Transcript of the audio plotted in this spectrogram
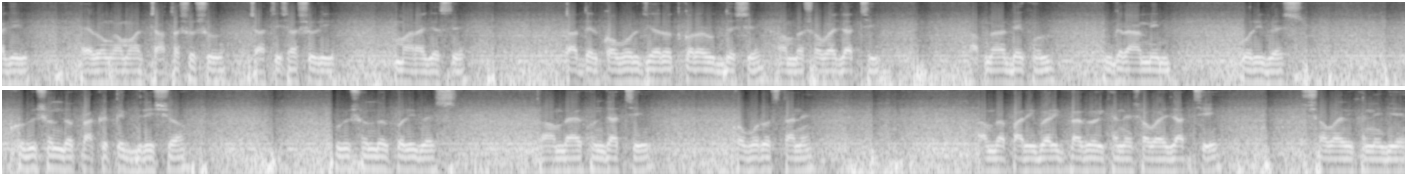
আগেই এবং আমার চাচা শ্বশুর, চাচি শাশুড়ি মারা গেছে। তাদের কবর জিয়ারত করার উদ্দেশ্যে আমরা সবাই যাচ্ছি। আপনারা দেখুন গ্রামীণ পরিবেশ। খুবই সুন্দর প্রাকৃতিক দৃশ্য, খুবই সুন্দর পরিবেশ। তো আমরা এখন যাচ্ছি কবরস্থানে। আমরা পারিবারিকভাবে ওইখানে সবাই যাচ্ছি। সবাই ওইখানে গিয়ে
